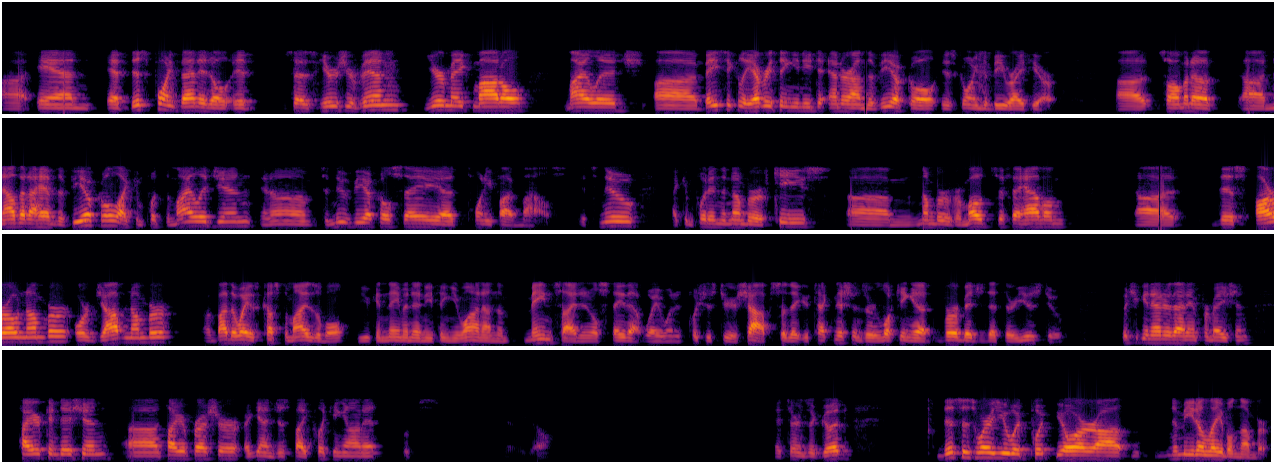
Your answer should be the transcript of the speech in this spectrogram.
Uh, and at this point, then it'll it says here's your VIN, year, make, model, mileage, uh, basically everything you need to enter on the vehicle is going to be right here. Uh, so I'm going to uh, now that I have the vehicle, I can put the mileage in, and um, it's a new vehicle, say at 25 miles. It's new. I can put in the number of keys, um, number of remotes if they have them. Uh, this RO number or job number, uh, by the way, is customizable. You can name it anything you want on the main side, and it'll stay that way when it pushes to your shop so that your technicians are looking at verbiage that they're used to. But you can enter that information. Tire condition, uh, tire pressure, again, just by clicking on it. Oops, there we go. It turns a good. This is where you would put your uh, label number.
